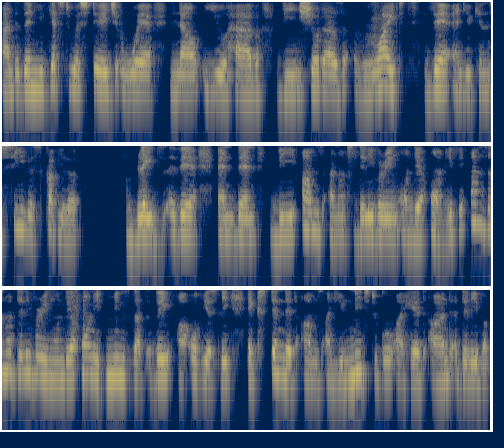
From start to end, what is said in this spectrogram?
and then you get to a stage where now you have the shoulders right there, and you can see the scapula blades there and then the arms are not delivering on their own. If the arms are not delivering on their own it means that they are obviously extended arms and you need to go ahead and deliver.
